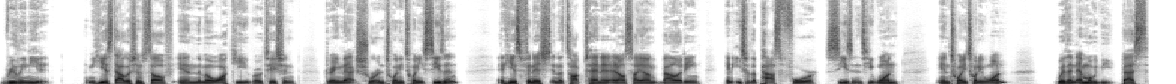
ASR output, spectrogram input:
really needed. I mean, he established himself in the Milwaukee rotation during that shortened 2020 season and he has finished in the top 10 in NL Cy Young balloting in each of the past four seasons. He won in 2021 with an MLB best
